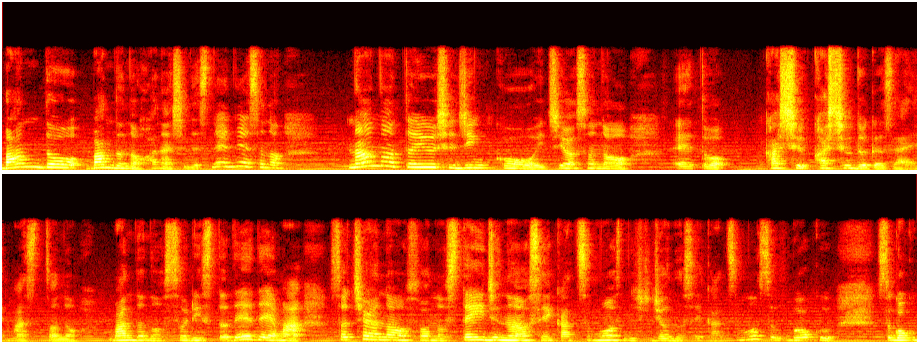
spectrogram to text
バンド、バンドの話ですね。で、その、ナナという主人公を、一応その、えっ、ー、と、歌手、歌手でございます。その、バンドのソリストで、で、まあ、そちらのそのステージの生活も、日常の生活もすごく、すごく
